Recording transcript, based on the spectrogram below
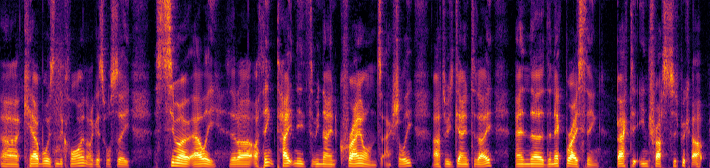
Uh, Cowboys in decline. I guess we'll see. Simo Ali that uh, I think Tate needs to be named crayons actually after his game today, and the the neck brace thing back to Intrust Super Cup.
